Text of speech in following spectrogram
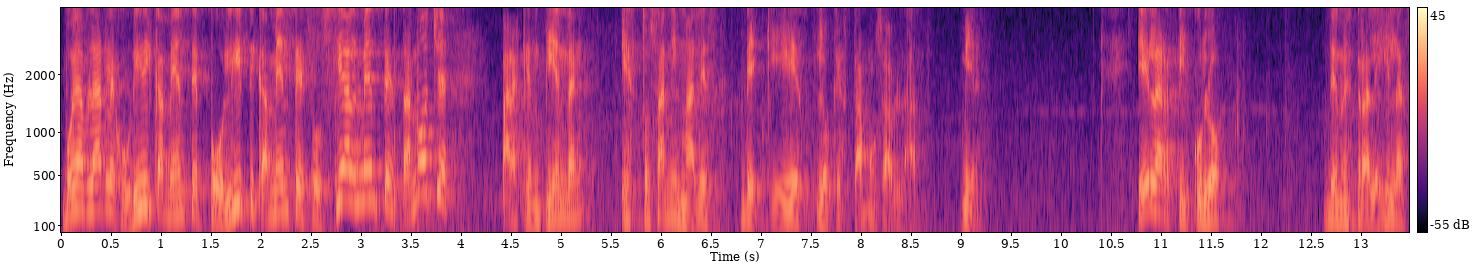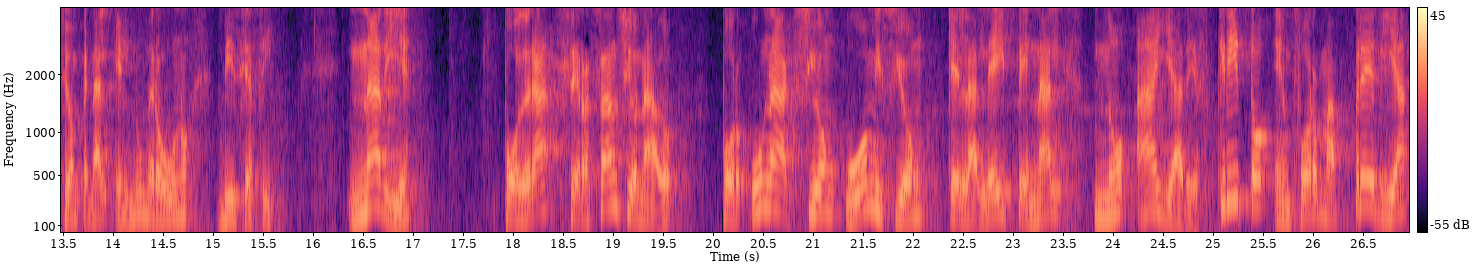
Voy a hablarle jurídicamente, políticamente, socialmente esta noche, para que entiendan estos animales de qué es lo que estamos hablando. Miren, el artículo de nuestra legislación penal, el número uno, dice así, nadie podrá ser sancionado por una acción u omisión que la ley penal no haya descrito en forma previa,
